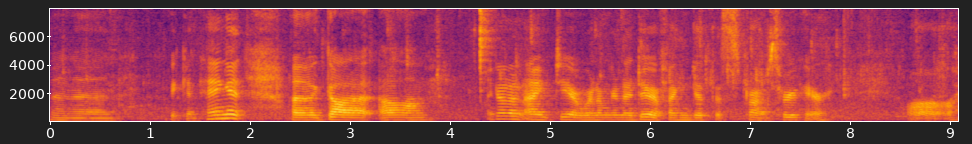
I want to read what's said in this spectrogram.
And then we can hang it. I got, um, I got an idea what I'm going to do if I can get this strung through here. Uh,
